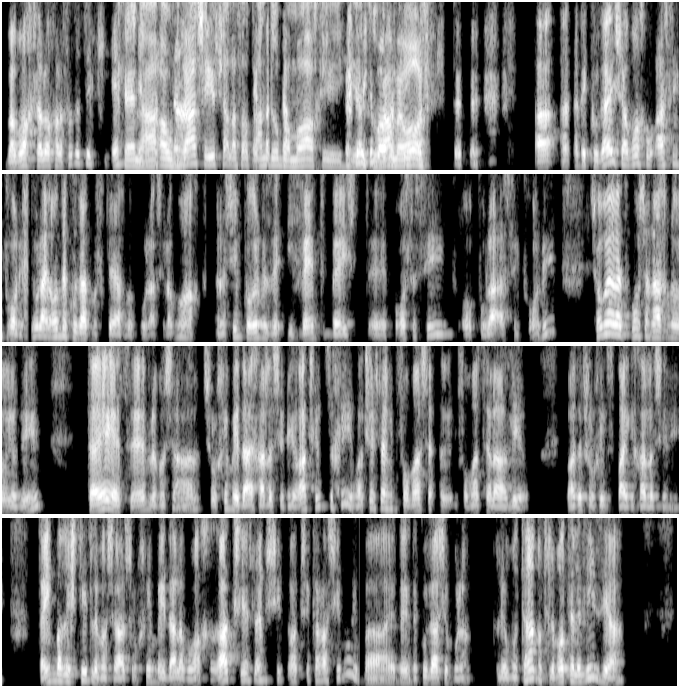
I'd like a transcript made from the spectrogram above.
במוח אתה לא יכול לעשות את זה, כי אין... כן, העובדה שאי אפשר לעשות אנדו במוח היא עצובה מאוד. הנקודה היא שהמוח הוא אסינכרוני. אולי עוד נקודת מפתח בפעולה של המוח, אנשים קוראים לזה Event-Based אה, Processing, או פעולה אסינכרונית, שאומרת, כמו שאנחנו יודעים, תאי עצב, למשל, שולחים מידע אחד לשני רק כשהם צריכים, רק כשיש להם אינפורמציה, אינפורמציה להעביר, ואז הם שולחים spike אחד לשני. תאים ברשתית למשל שולחים מידע למוח רק כשיש להם, ש... רק כשקרה שינוי בנקודה שמולם. לעומתם מצלמות טלוויזיה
